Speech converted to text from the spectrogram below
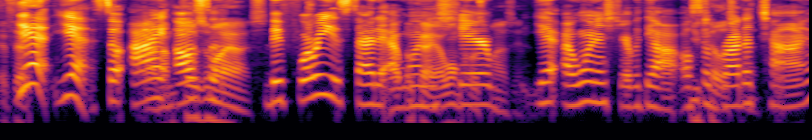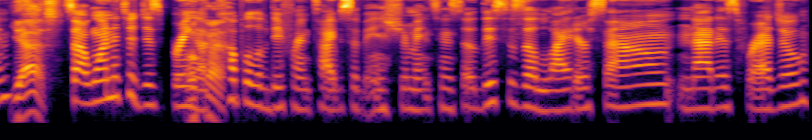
If that, yeah yeah so i I'm also my eyes. before we get started i want to won't share my eyes yet. yeah i want to share with y'all i also brought a chime Yes. So I wanted to just bring Okay. a couple of different types of instruments. And so this is a lighter sound, not as fragile,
